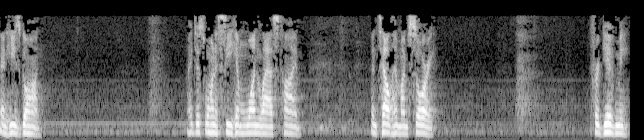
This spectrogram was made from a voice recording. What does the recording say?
And He's gone. I just want to see Him one last time and tell Him I'm sorry. Forgive me.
